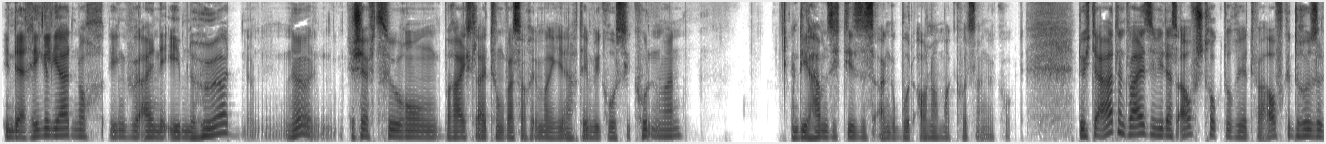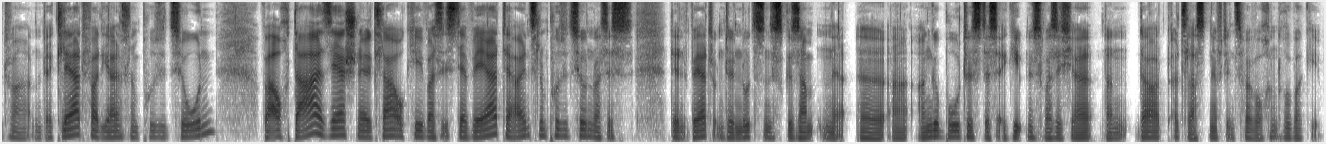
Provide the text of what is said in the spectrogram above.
in der Regel ja noch irgendwie eine Ebene höher, ne, Geschäftsführung, Bereichsleitung, was auch immer, je nachdem, wie groß die Kunden waren. Und die haben sich dieses Angebot auch noch mal kurz angeguckt. Durch die Art und Weise, wie das aufstrukturiert war, aufgedröselt war und erklärt war, die einzelnen Positionen, war auch da sehr schnell klar, okay, was ist der Wert der einzelnen Positionen, was ist der Wert und der Nutzen des gesamten äh, Angebotes, des Ergebnisses, was ich ja dann da als Lastenheft in zwei Wochen drüber gebe.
